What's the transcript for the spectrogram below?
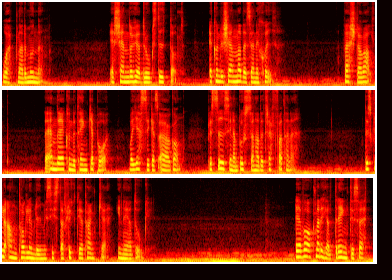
och öppnade munnen. Jag kände hur jag drogs ditåt. Jag kunde känna dess energi. Värst av allt. Det enda jag kunde tänka på var Jessicas ögon precis innan bussen hade träffat henne. Det skulle antagligen bli min sista flyktiga tanke innan jag dog. Jag vaknade helt dränkt i svett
